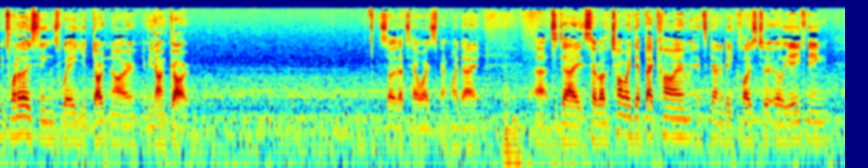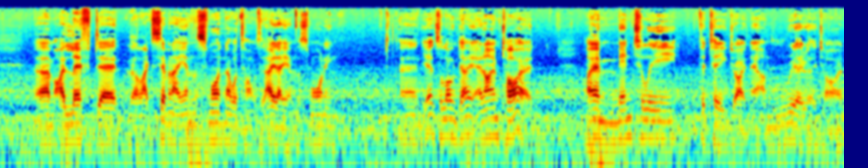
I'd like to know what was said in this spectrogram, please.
it's one of those things where you don't know if you don't go. So that's how I spent my day uh, today. So by the time I get back home, it's going to be close to early evening. Um, I left at uh, like 7 a.m. this morning. No, what time was it? 8 a.m. this morning. And yeah, it's a long day, and I am tired. I am mentally fatigued right now. I'm really, really tired,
